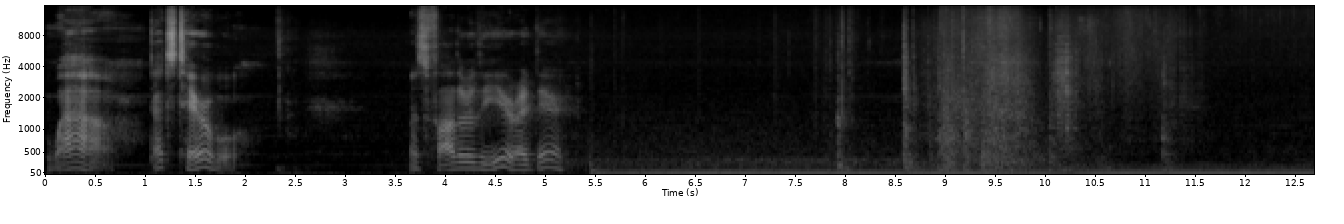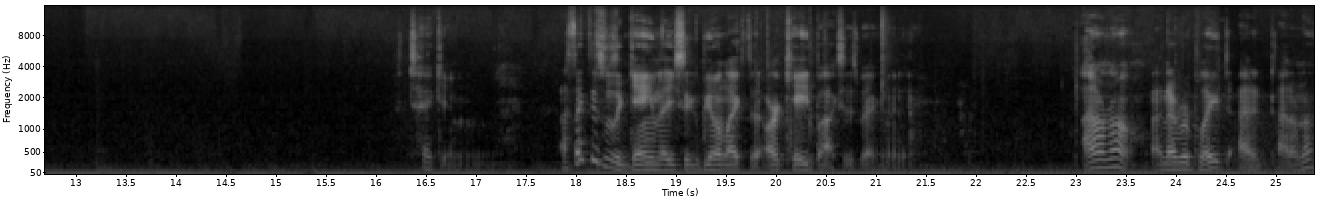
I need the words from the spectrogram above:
Wow. That's terrible. That's Father of the Year right there. Tekken. I think this was a game that used to be on like the arcade boxes back in the day. I don't know. I never played. I I don't know.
